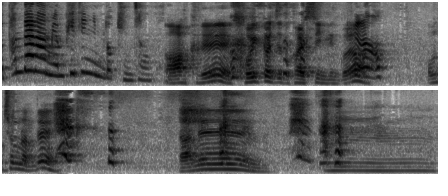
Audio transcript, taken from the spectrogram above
그 판다라면 PD님도 괜찮고. 아 그래 거기까지도 갈 수 있는 거야? 그럼 엄청난데 나는 음,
